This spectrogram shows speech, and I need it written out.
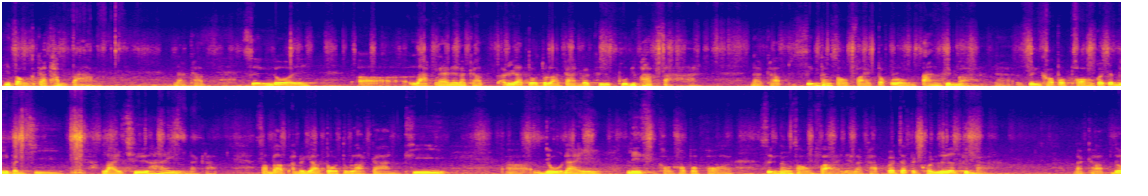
ที่ต้องกระทำตาม นะครับ ซึ่งโดยหลักแล้วเนี่ยนะครับอนุญาโตตุลาการก็คือผู้พิพากษานะครับซึ่งทั้งสองฝ่ายตกลงตั้งขึ้นมานะซึ่งคอปพก็จะมีบัญชีรายชื่อให้นะครับสำหรับอนุญาโตตุลาการที่ออยู่ในลิสต์ของคอปพซึ่งทั้งสองฝ่ายเนี่ยนะครับก็จะเป็นคนเลือกขึ้นมานะครับโด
